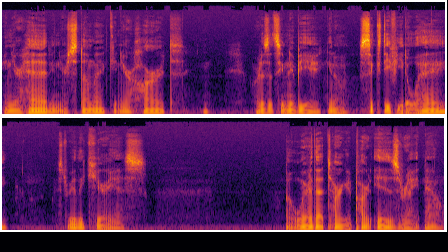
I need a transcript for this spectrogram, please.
in your head, in your stomach, in your heart? Or does it seem to be, you know, 60 feet away? Just really curious about where that target part is right now.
